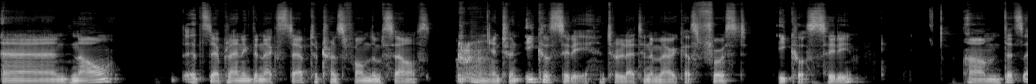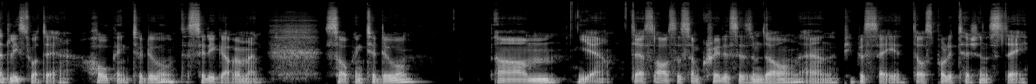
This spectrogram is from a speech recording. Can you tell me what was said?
And now it's they're planning the next step to transform themselves into an eco city, into Latin America's first eco city. Um, that's at least what they're hoping to do. The city government is hoping to do. Um, yeah, there's also some criticism though, and people say those politicians they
